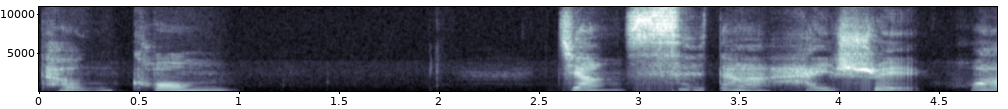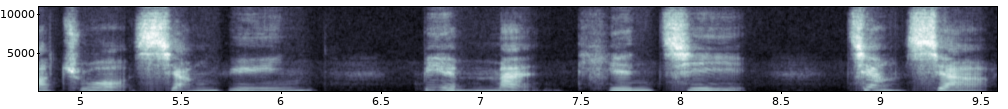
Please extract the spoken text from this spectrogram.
腾空，将四大海水。化作祥云，遍满天际，降下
